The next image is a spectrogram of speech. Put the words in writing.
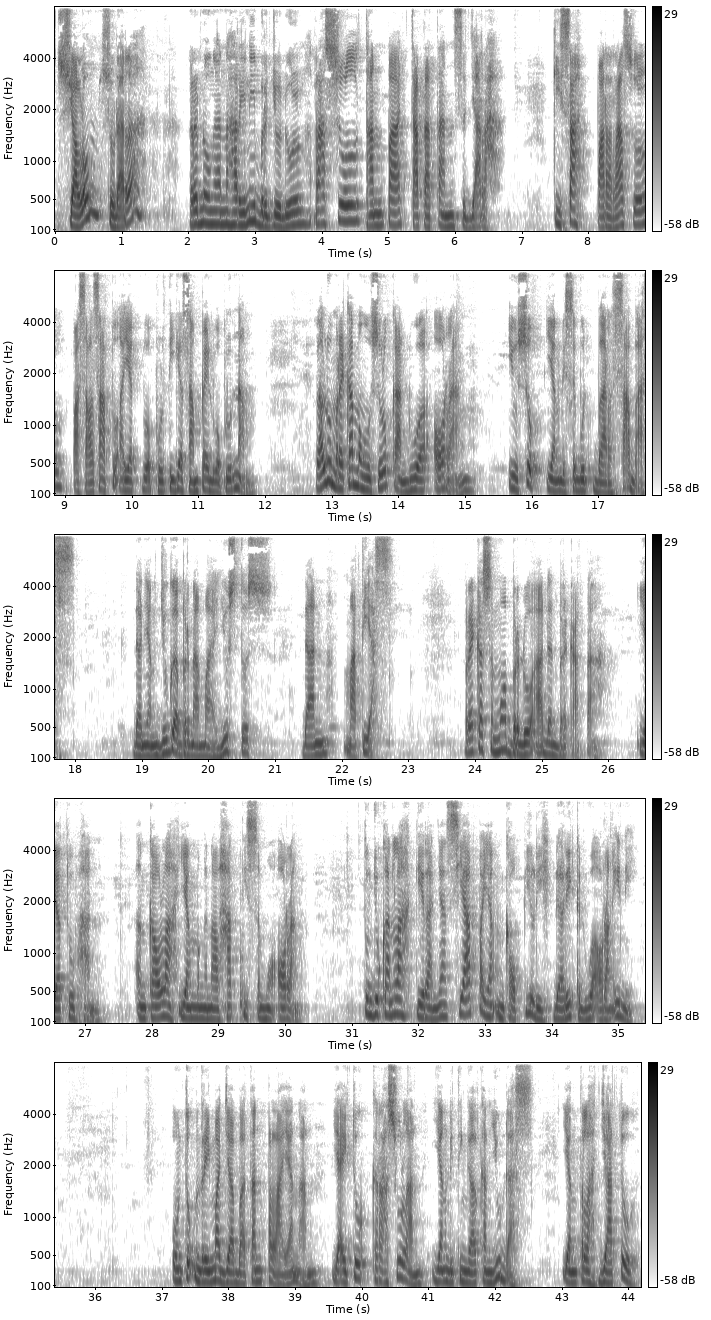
Shalom saudara, renungan hari ini berjudul Rasul Tanpa Catatan Sejarah. Kisah para Rasul pasal 1 ayat 23 sampai 26. Lalu mereka mengusulkan dua orang, Yusuf yang disebut Barsabas dan yang juga bernama Justus dan Matias. Mereka semua berdoa dan berkata, "Ya Tuhan, Engkaulah yang mengenal hati semua orang. Tunjukkanlah kiranya siapa yang engkau pilih dari kedua orang ini untuk menerima jabatan pelayanan, yaitu kerasulan yang ditinggalkan Yudas yang telah jatuh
